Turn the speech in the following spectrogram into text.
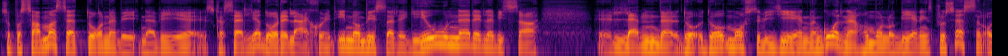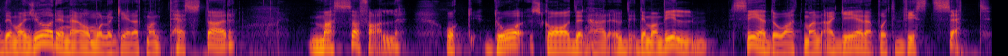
Så på samma sätt då när vi, när vi ska sälja då reläskydd inom vissa regioner eller vissa eh, länder, då, då, måste vi genomgå den här homologeringsprocessen. Och det man gör i den här homologeringen är att man testar massa fall och då ska den här, det man vill se då att man agerar på ett visst sätt.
